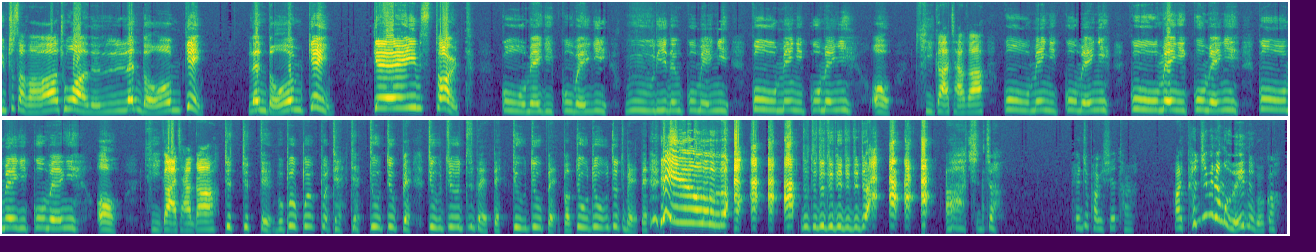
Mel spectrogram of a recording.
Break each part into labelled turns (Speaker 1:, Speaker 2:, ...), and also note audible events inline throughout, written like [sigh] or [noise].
Speaker 1: 닙초사가 좋아하는 랜덤 게임. 랜덤 게임. 게임 스타트. 꼬맹이 꼬맹이. 우리는 꼬맹이. 꼬맹이 꼬맹이. 어 키가 작아. 꼬맹이 꼬맹이. 꼬맹이 꼬맹이. 꼬맹이 꼬맹이. 어 키가 작아 뚜뚜뚜 뿌뿌뿌뿌떼떼 뚜뚜빼 뚜뚜뚜빼빼 뚜뚜빼 뚜뚜뚜빼빼 아아아아 뚜뚜뚜뚜뚜뚜 아아아아 아 진짜 편집하기 싫다. 아 편집이란 건 왜 있는 걸까?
